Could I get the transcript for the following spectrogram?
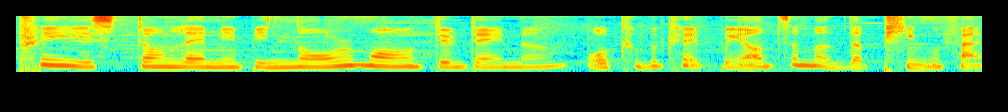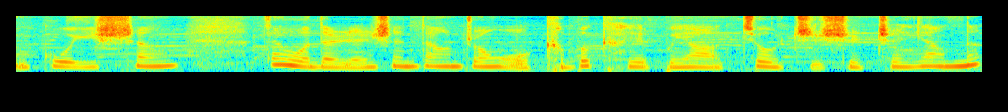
，Please don't let me be normal，对不对呢？我可不可以不要这么的平凡过一生？在我的人生当中，我可不可以不要就只是这样呢？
